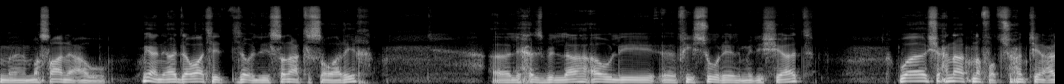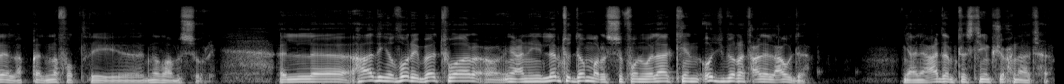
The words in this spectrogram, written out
مصانع أو يعني أدوات لصناعة الصواريخ آه، لحزب الله أو في سوريا الميليشيات وشحنات نفط شحنتين على الأقل نفط للنظام السوري. هذه ضربت ويعني لم تدمر السفن ولكن أجبرت على العودة يعني عدم تسليم شحناتها.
